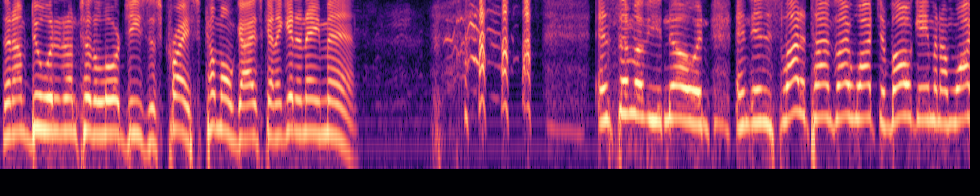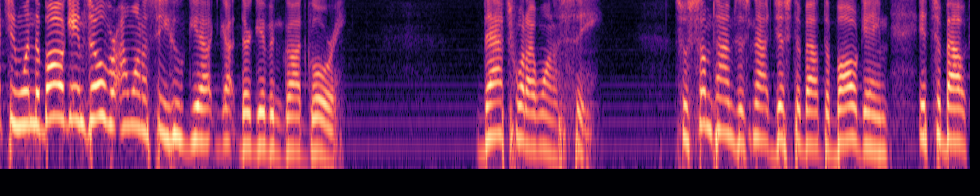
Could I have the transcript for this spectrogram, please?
then I'm doing it unto the Lord Jesus Christ. Come on guys, can I get an amen? and some of you know, and, and, and, it's a lot of times I watch a ball game and I'm watching when the ball game's over, I want to see who got, got, they're giving God glory. That's what I want to see. So sometimes it's not just about the ball game, it's about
